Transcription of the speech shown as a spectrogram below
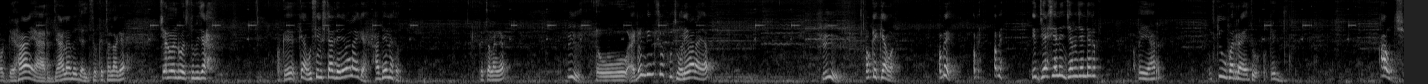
ओके हाँ यार, जाना भी जल्दी से ओके चला गया। चेयरमैन रोज तू भी जा। ओके क्या उसी स्टार देने वाला है क्या? हाँ देना तो। ओके चला गया। तो आई डोंट थिंक सो कुछ होने वाला है अब। हम्म ओके क्या हुआ? अबे अबे अबे, ये जैसे ने जैम झंडा का अबे यार, क्यों ऊपर रहा है तू? ओके आउच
